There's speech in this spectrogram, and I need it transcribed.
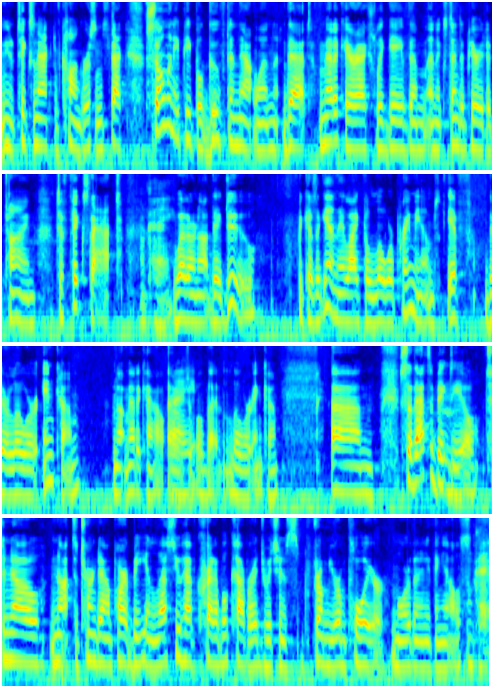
you know takes an act of Congress. In fact, so many people goofed in that one that Medicare actually gave them an extended period of time to fix that, Okay. whether or not they do, because again they like the lower premiums if they're lower income, not Medi-Cal Right. eligible, but lower income. Um, so that's a big deal to know not to turn down Part B unless you have credible coverage, which is from your employer more than anything else. Okay.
